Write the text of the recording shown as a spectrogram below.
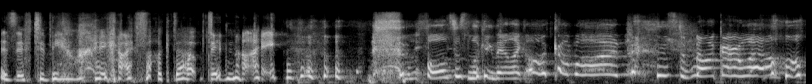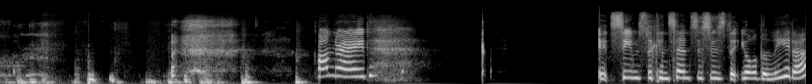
as if to be like, I fucked up, didn't I? Fall's just looking there like, oh, come on. this did not go well. Conrad, it seems the consensus is that you're the leader.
